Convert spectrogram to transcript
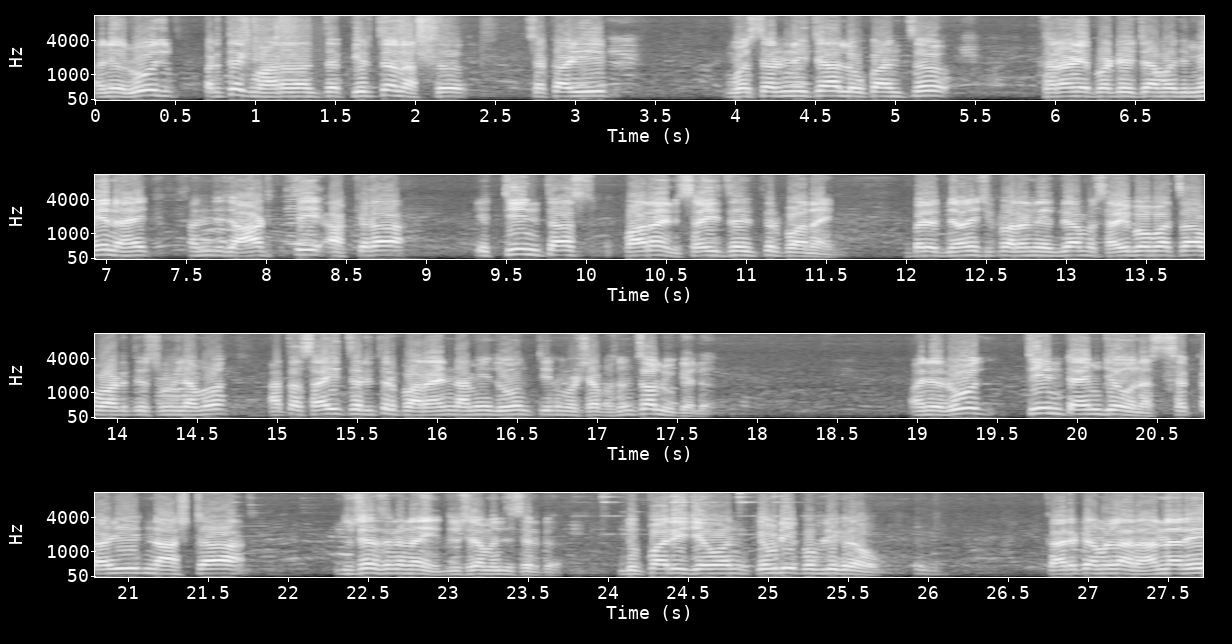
आणि रोज प्रत्येक महाराजांचं कीर्तन असतं. सकाळी वसरणीच्या लोकांचं खराणे पाटीच्या मध्ये मेन आहेत आणि त्याचे आठ ते अकरा हे तीन तास पारायण साई चरित्र पारायण. पहिले ज्ञानेश्वर पारायण घेतल्या मग साईबाबाचा वाढदिवस म्हणल्यामुळं आता साई चरित्र पारायण आम्ही दोन तीन वर्षापासून चालू केलं. आणि रोज तीन टाइम जेवण असतं. सकाळी नाश्ता दुसऱ्यासारखं नाही दुसऱ्या मंदिरसारखं दुपारी जेवण केवढी पब्लिक राहो. कार्यक्रमाला राहणारे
